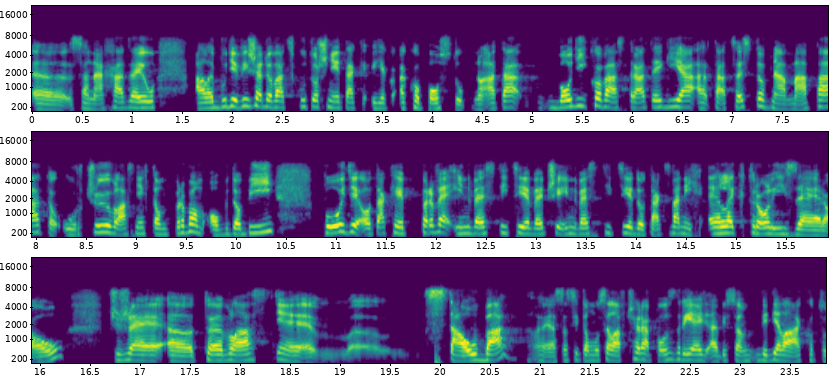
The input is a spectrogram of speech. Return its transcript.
E, sa nachádzajú, ale bude vyžadovať skutočne tak ako postup. No a tá vodíková stratégia a tá cestovná mapa to určujú vlastne v tom prvom období. Pôjde o také prvé investície, väčšie investície do tzv. elektrolízérov, čiže e, to je vlastne e, stavba, ja som si to musela včera pozrieť, aby som vedela, ako to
